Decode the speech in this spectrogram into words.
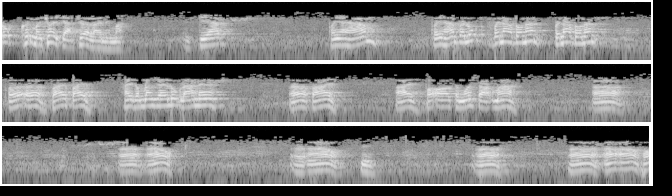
ลุกขึ้นมาช่วยจัดช่วยอะไรนี่มาเกียรติพ่อใหญ่หามไปหาไปลุกไปนั่งตรงนั้น ไปนั่งตรงนั้น เออเออไปไปให้กำลังใจลูกหลานเนี่ยเออไป ไปพออสงวนศักมาอ่าอ่าเอาเออเอานี่อ่าอ่าอ้าอ้าพอ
